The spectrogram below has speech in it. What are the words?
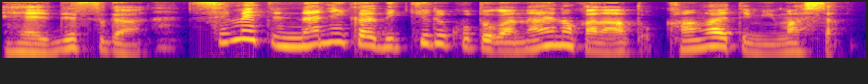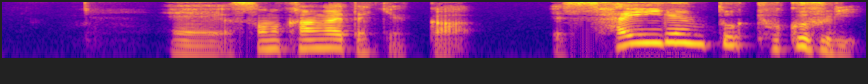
えー、ですが、せめて何かできることがないのかなと考えてみました。えー、その考えた結果、サイレント曲振り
